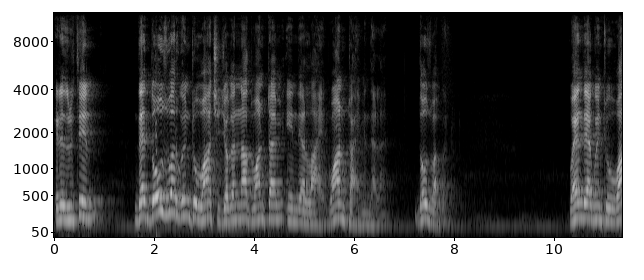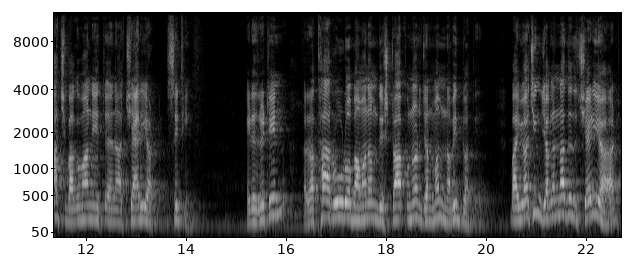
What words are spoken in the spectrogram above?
it is written that those who are going to watch Jagannath one time in their life, one time in their life, those who are going to. When they are going to watch Bhagavan in a chariot sitting, it is written, Ratha Rudo Bamanam Dishta Punar Janmam Navidvate. By watching Jagannath in the chariot,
